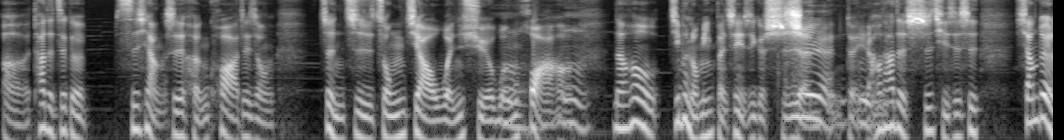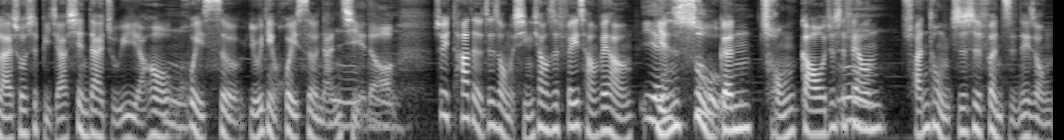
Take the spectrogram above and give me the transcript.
呃他的这个思想是横跨这种。政治、宗教、文学、文化，哈、嗯，嗯、然后吉本荣明本身也是一个诗人，诗人对，嗯、然后他的诗其实是相对来说是比较现代主义，然后晦涩，嗯、有一点晦涩难解的哦。所以他的这种形象是非常非常严肃跟崇高，就是非常传统知识分子那种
